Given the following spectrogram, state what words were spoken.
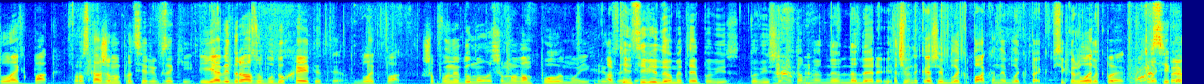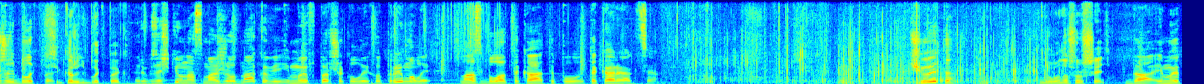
Blackpack. Розкажемо про ці рюкзаки. І я відразу буду хейтити Blackpack, щоб ви не думали, що ми вам пулимо їх рюкзаки. А в кінці відео ми тебе повіс, повісимо там на, на, на дереві. А чому ти кажеш блекпак, а не блекпек? Всі кажуть Blackpack. Blackpack. Всі кажуть Blackpack. Всі кажуть блекпек. Рюкзачки у нас майже однакові, і ми вперше, коли їх отримали, у нас була така, типу, така реакція. Чуєте? Ну воно шуршить. Да, і ми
